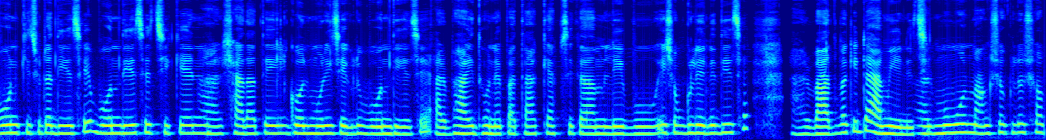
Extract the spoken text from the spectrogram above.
বোন কিছুটা দিয়েছে বোন দিয়েছে চিকেন আর সাদা তেল গোলমরিচ এগুলো বোন দিয়েছে। আর ভাই ধনে পাতা ক্যাপসিকাম লেবু এসবগুলো এনে দিয়েছে। আর বাদ বাকিটা আমি এনেছি। আর মোমোর মাংসগুলো সব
